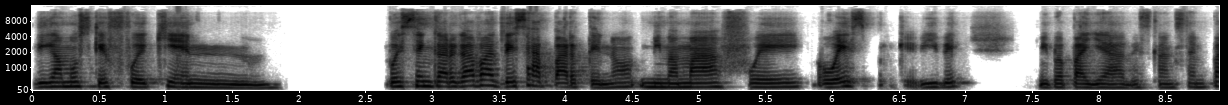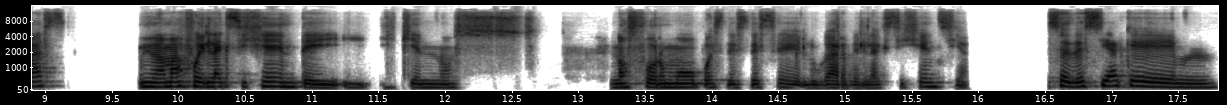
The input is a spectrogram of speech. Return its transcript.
digamos que fue quien pues se encargaba de esa parte, ¿no? Mi mamá fue, o es, porque vive, mi papá ya descansa en paz. Mi mamá fue la exigente y, y quien nos, nos formó pues desde ese lugar de la exigencia. Se decía que mm,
